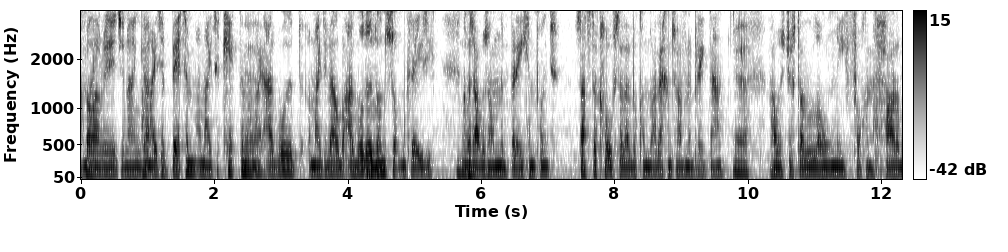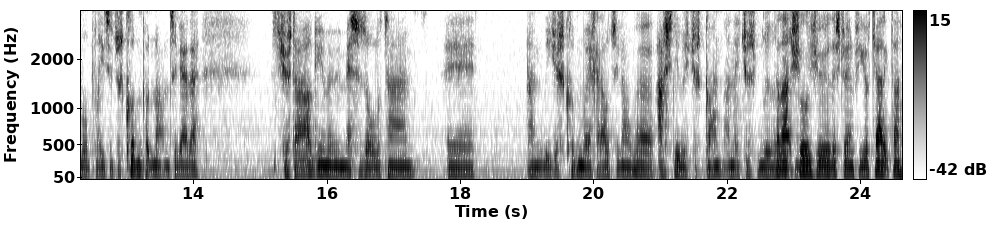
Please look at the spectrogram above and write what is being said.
I Full might, of rage and anger. I might have bit him. I might have kicked him. I might, I would have, I might have elbowed. I would have done something crazy because I was on the breaking point. So that's the closest I've ever come, I reckon, to having a breakdown. Yeah. I was just a lonely, fucking horrible place. I just couldn't put nothing together. It's just arguing with my missus all the time. Uh, and we just couldn't work it out, you know. Yeah. Ashley was just gone and it just ruined But that shows you the strength of your character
